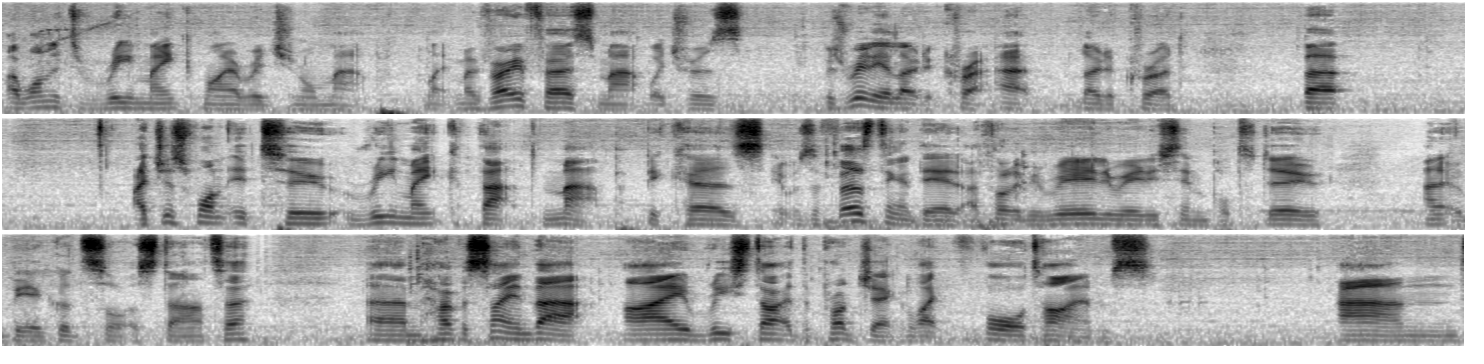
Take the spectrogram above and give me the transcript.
I wanted to remake my original map. Like my very first map which was was really a load of crap uh, load of crud. But I just wanted to remake that map because it was the first thing I did. I thought it'd be really really simple to do and it would be a good sort of starter. Um, however, saying that, I restarted the project like four times, and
